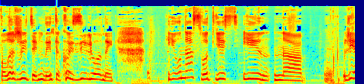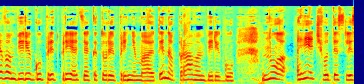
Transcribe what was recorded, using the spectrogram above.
положительный, такой зеленый. И у нас вот есть и на левом берегу предприятия, которые принимают, и на правом берегу. Но речь, вот если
